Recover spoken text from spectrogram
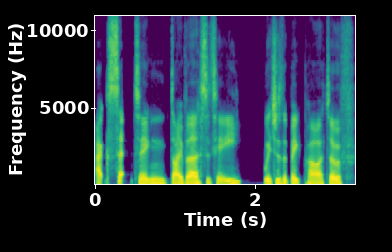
accepting diversity, which is a big part of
